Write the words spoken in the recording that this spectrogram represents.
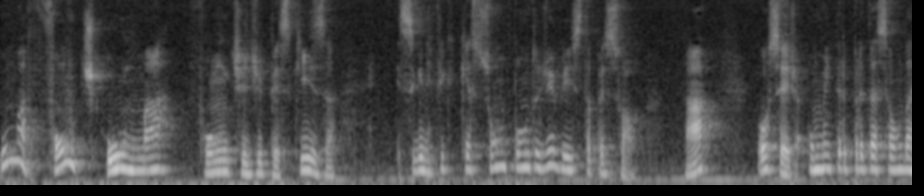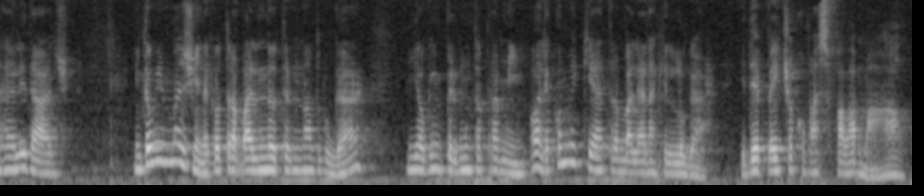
uma fonte, uma fonte de pesquisa significa que é só um ponto de vista, pessoal, tá? Ou seja, uma interpretação da realidade. Então imagina que eu trabalho em determinado lugar e alguém pergunta para mim, olha, como é que é trabalhar naquele lugar? E de repente eu começo a falar mal,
